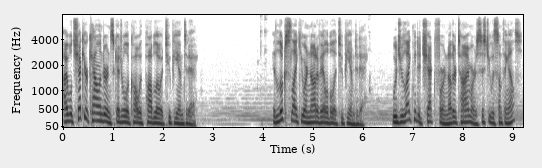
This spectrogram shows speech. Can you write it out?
I will check your calendar and schedule a call with Pablo at 2 p.m. today. It looks like you are not available at 2 p.m. today. Would you like me to check for another time or assist you with something else?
